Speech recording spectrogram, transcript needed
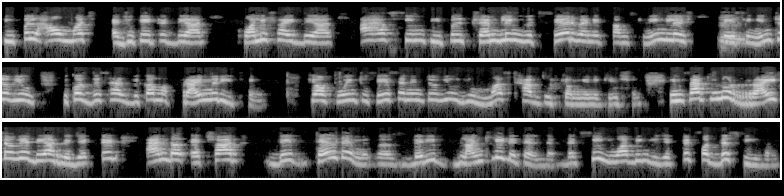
people, how much educated they are, qualified they are. I have seen people trembling with fear when it comes to English, mm. facing interviews, because this has become a primary thing you're going to face an interview, you must have good communication. In fact, you know, right away they are rejected, and the HR they tell them uh, very bluntly they tell them that see you are being rejected for this reason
